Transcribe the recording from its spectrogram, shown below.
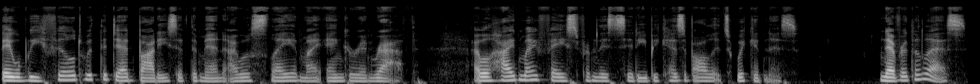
They will be filled with the dead bodies of the men I will slay in my anger and wrath. I will hide my face from this city because of all its wickedness. Nevertheless,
